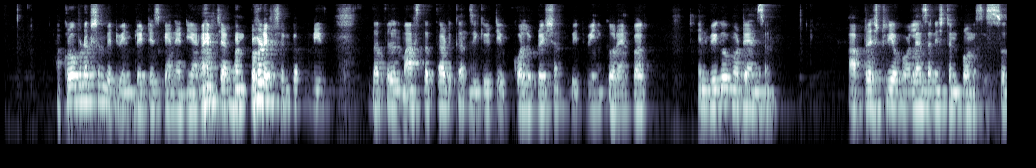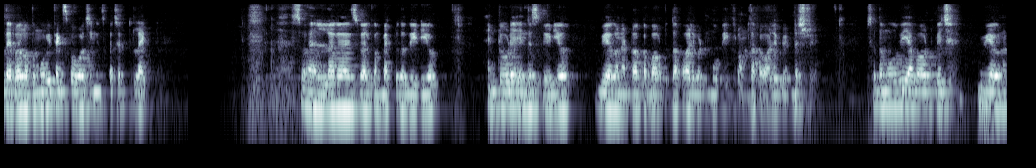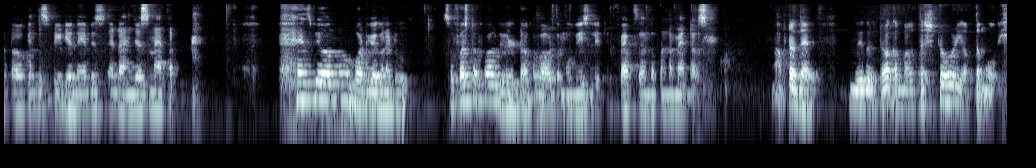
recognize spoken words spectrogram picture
A co-production between British, Canadian, and German production companies, the film marks the third consecutive collaboration between Cronenberg and Viggo Mortensen after a history of violence and Eastern promises. So that was all of the movie. Thanks for watching. It's special like. So hello guys, welcome back to the video. And today in this video, we are gonna talk about the Hollywood movie from the Hollywood industry. So the movie about which we are gonna talk in this video name is A Dangerous Method. As we all know what we are gonna do. So first of all, we will talk about the movie's little facts and the fundamentals. After that, we will talk about the story of the movie.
